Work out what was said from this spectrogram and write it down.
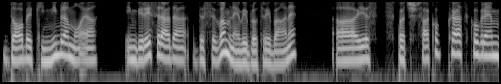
dobe, ki ni bila moja, in bi res rada, da se vam ne bi bilo treba. Uh, jaz pač vsakokrat, ko grem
